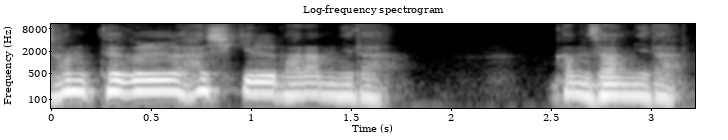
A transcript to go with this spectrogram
선택을 하시길 바랍니다. 감사합니다.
